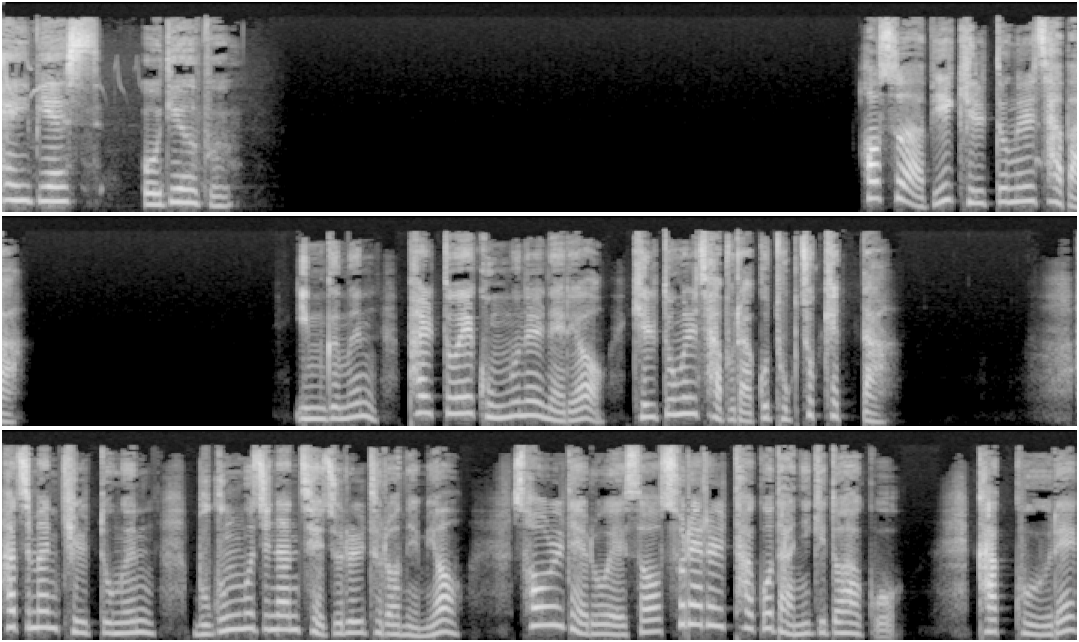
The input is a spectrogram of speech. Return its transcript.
KBS 오디오북 허수아비 길동을 잡아 임금은 팔도에 공문을 내려 길동을 잡으라고 독촉했다. 하지만 길동은 무궁무진한 재주를 드러내며 서울대로에서 수레를 타고 다니기도 하고 각 고을에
